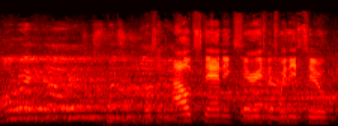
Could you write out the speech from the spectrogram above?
All right, now here's your special It was an outstanding series between these two.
